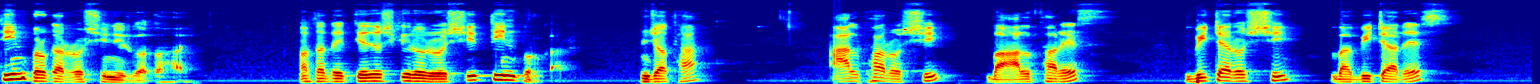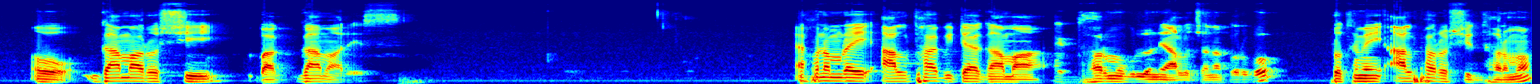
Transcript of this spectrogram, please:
তিন প্রকার রশ্মি নির্গত হয়। অর্থাৎ এই তেজস্ক্রিয় রশ্মি তিন প্রকার। যথা আলফা রশ্মি বা আলফা রেস, বিটা রশ্মি বা বিটা রেস ও গামা রশ্মি বা গামা রেস। এখন আমরা এই আলফা, বিটা, গামা এর ধর্মগুলো নিয়ে আলোচনা করব। প্রথমে আলফা রশ্মির ধর্ম।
